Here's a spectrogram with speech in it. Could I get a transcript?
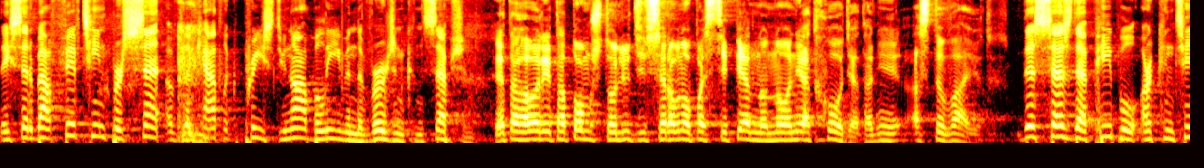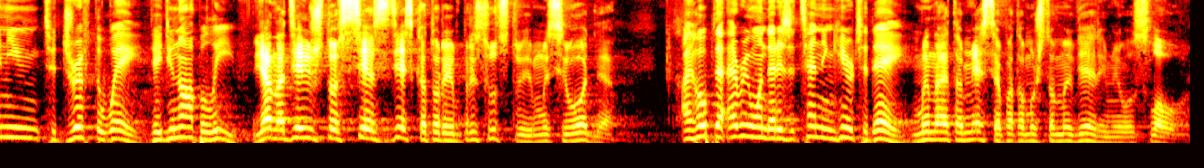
they said about 15% of the Catholic priests do not believe in the virgin conception. Это говорит о том, что люди все равно постепенно, но они отходят, они остывают. This says that people are continuing to drift away. They do not believe. Я надеюсь, что все здесь, которые присутствуем, мы сегодня, I hope that everyone that is attending here today, мы на этом месте, потому что мы верим Его Слову.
